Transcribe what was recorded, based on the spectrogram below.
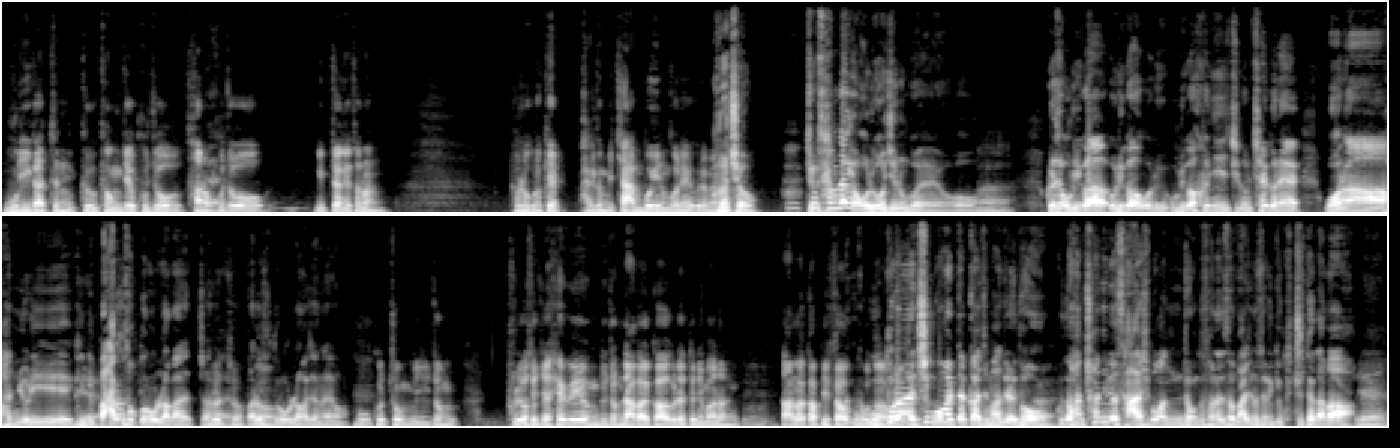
우리 같은 그 경제 구조, 산업 예. 구조 입장에서는 별로 그렇게 밝은 빛이 안 보이는 거네요. 그러면 그렇죠. 지금 상당히 어려워지는 거예요. 예. 그래서 우리가 우리가 우리, 우리 가 흔히 지금 최근에 원화 환율이 굉장히 예. 빠른 속도로 올라가잖아요. 그렇죠. 빠른 어. 속도로 올라가잖아요. 뭐그좀이좀 풀려서 이제 해외여행도 좀 나갈까 그랬더니만은 달러값 비싸갖고 못 나가고 우크라이나. 침공할 때까지만 하더라도 네. 그래도 한 1240원 정도 선에서 마지노선이 이렇게 구축되다가 예.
